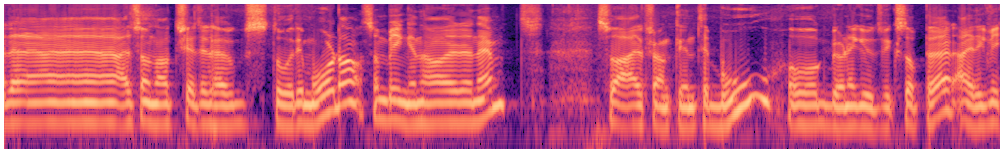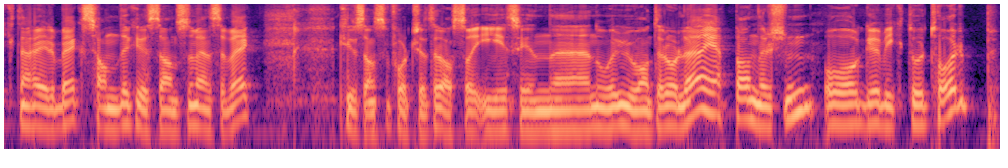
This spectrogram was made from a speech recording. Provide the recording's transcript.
er, uh, er sånn at Kjetil Haug står i mål, da, som Bingen har nevnt. Så er Franklin Tebo og Bjørn Egg Utvik stopper. Eirik Vikne høyrebekk, Sander Kristiansen venstrebekk. Kristiansen fortsetter altså i sin uh, noe uvante rolle. Jeppe Andersen og Viktor Torp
